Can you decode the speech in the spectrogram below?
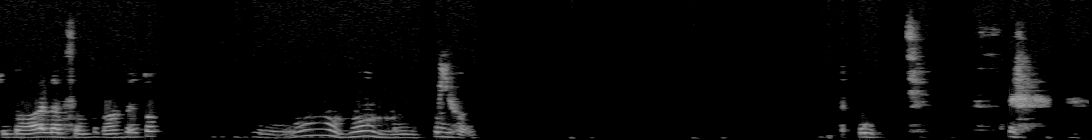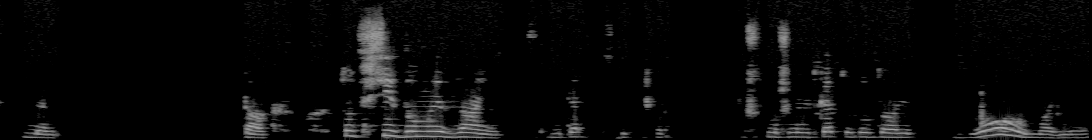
туди. Зараз вам покажу це. Поїхали. Ой. Блин. Так. Тут всі доми зайняті. Відкрити. Якщо машина відкрити, то тут далі. Йо-моє.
